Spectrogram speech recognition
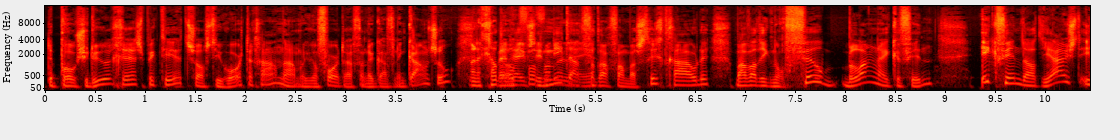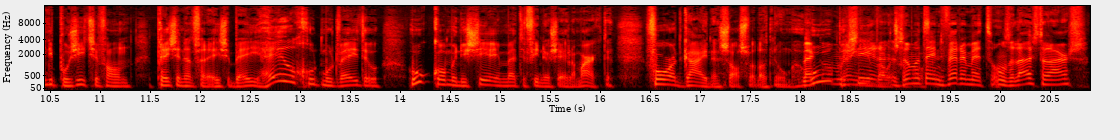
de procedure gerespecteerd zoals die hoort te gaan. Namelijk een voordracht van de Governing Council. Men heeft zich niet aan het verdrag van Maastricht gehouden. Maar wat ik nog veel belangrijker vind. Ik vind dat juist in die positie van president van de ECB heel goed moet weten hoe communiceer je met de financiële markten. Forward guidance, zoals we dat noemen. Wij hoe communiceren zometeen verder met onze luisteraars.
